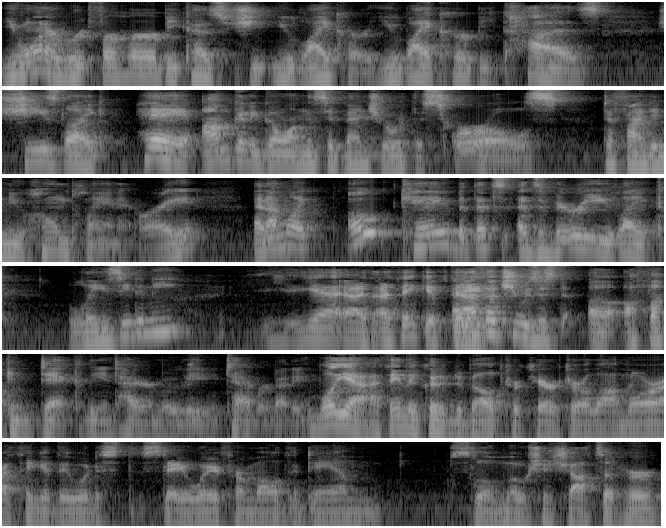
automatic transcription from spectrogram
you want to root for her because she you like her. You like her because she's like, hey, I'm gonna go on this adventure with the squirrels to find a new home planet, right? And I'm like, okay, but that's that's very like lazy to me. Yeah, I, I think if they, And I thought she was just a, a fucking dick the entire movie to everybody. well, yeah, I think they could have developed her character a lot more. I think if they would have st- stay away from all the damn slow motion shots of her,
